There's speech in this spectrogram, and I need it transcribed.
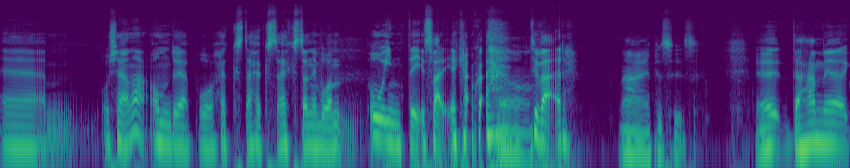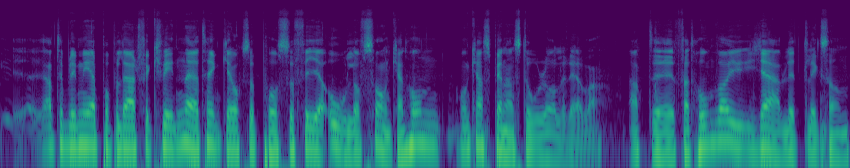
eh, att tjäna om du är på högsta, högsta, högsta nivån och inte i Sverige kanske, Ja. tyvärr. Nej, precis. Eh, Det här med att det blir mer populärt för kvinnor, jag tänker också på Sofia Olofsson, kan hon, hon kan spela en stor roll i det va? Att, eh, för att hon var ju jävligt liksom,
